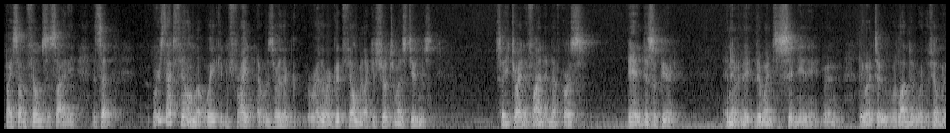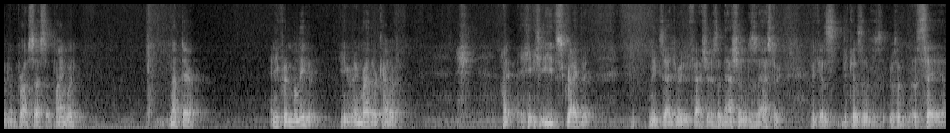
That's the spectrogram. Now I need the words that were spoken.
by some film society that said, where's that film, Wake in Fright? That was rather, rather a good film. I'd like to show it to my students. So he tried to find it, and of course, it had disappeared. And they, they went to Sydney, they went to London where the film had been processed at Pinewood. Not there. And he couldn't believe it. He, in rather kind of, he, he described it in exaggerated fashion as a national disaster because because it was, it was a, say a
